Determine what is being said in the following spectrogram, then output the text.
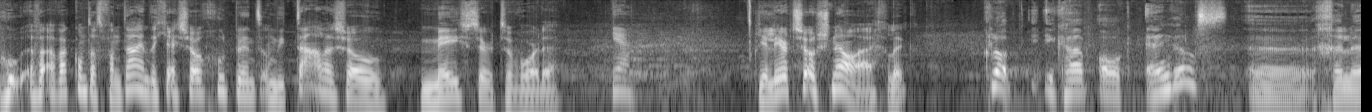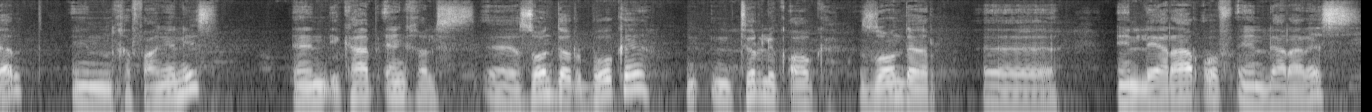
hoe, waar komt dat vandaan? Dat jij zo goed bent om die talen zo meester te worden? Ja. Je leert zo snel eigenlijk. Klopt. Ik heb ook Engels uh, geleerd in gevangenis. En ik heb Engels uh, zonder boeken. Natuurlijk ook zonder uh, een leraar of een lerares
